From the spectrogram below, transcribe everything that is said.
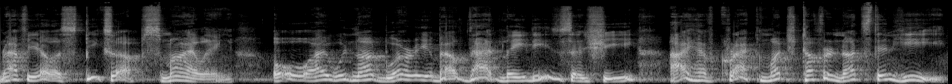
Raffaella speaks up, smiling. Oh, I would not worry about that, ladies, says she. I have cracked much tougher nuts than he.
